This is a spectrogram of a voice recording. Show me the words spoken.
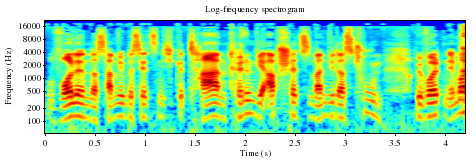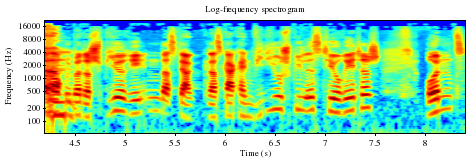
wollen. Das haben wir bis jetzt nicht getan. Können wir abschätzen, wann wir das tun? Wir wollten immer noch ähm. über das Spiel reden, dass gar, das gar kein Videospiel ist, theoretisch. Und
